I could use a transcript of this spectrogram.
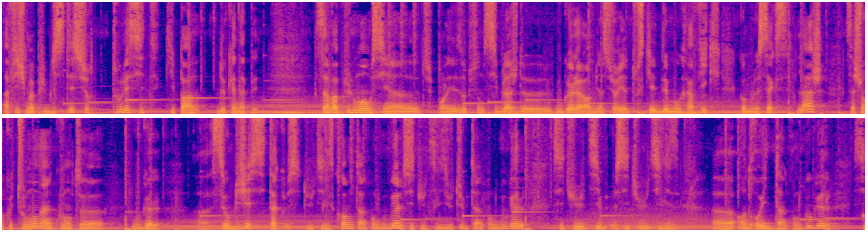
affiche ma publicité sur tous les sites qui parlent de canapé. Ça va plus loin aussi hein. pour les options de ciblage de Google. Alors bien sûr, il y a tout ce qui est démographique comme le sexe, l'âge, sachant que tout le monde a un compte euh, Google. Euh, c'est obligé. Si, tu utilises Chrome, tu as un compte Google. Si tu utilises YouTube, tu as un compte Google. Si tu, si tu utilises euh, Android, tu as un compte Google. Si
